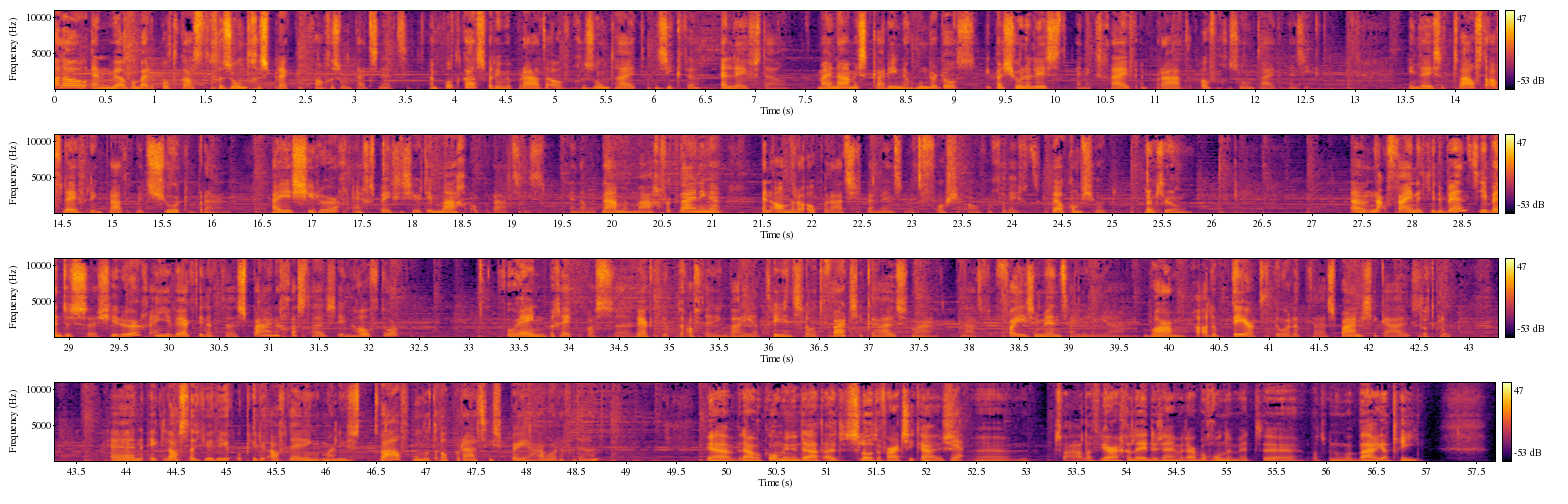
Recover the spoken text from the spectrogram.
Hallo en welkom bij de podcast Gezond Gesprek van Gezondheidsnet. Een podcast waarin we praten over gezondheid, ziekte en leefstijl. Mijn naam is Karine Hoenderdos, ik ben journalist en ik schrijf en praat over gezondheid en ziekte. In deze twaalfde aflevering praat ik met Sjoerd Bruin. Hij is chirurg en gespecialiseerd in maagoperaties. En dan met name maagverkleiningen en andere operaties bij mensen met fors overgewicht. Welkom Sjoerd. Dankjewel. Uh, nou, fijn dat je er bent. Je bent dus uh, chirurg en je werkt in het uh, Spaarne gasthuis in Hoofddorp. Voorheen, begreep ik, was, werkte je op de afdeling bariatrie in het. Maar na het faillissement zijn jullie warm geadopteerd door het Spaarne ziekenhuis. Dat klopt. En ik las dat jullie op jullie afdeling maar liefst 1200 operaties per jaar worden gedaan. Ja, nou, we komen inderdaad uit het Slotervaartziekenhuis. Ja. Um, twaalf jaar geleden zijn we daar begonnen met wat we noemen bariatrie.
